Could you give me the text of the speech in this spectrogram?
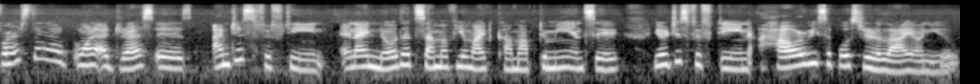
first thing I want to address is I'm just 15, and I know that some of you might come up to me and say, You're just 15. How are we supposed to rely on you?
